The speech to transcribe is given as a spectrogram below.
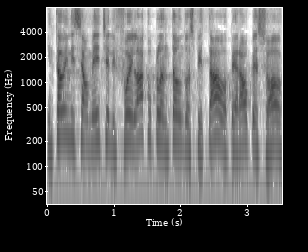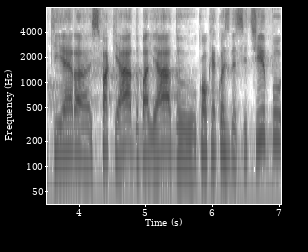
Então, inicialmente, ele foi lá para o plantão do hospital operar o pessoal que era esfaqueado, baleado, qualquer coisa desse tipo.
